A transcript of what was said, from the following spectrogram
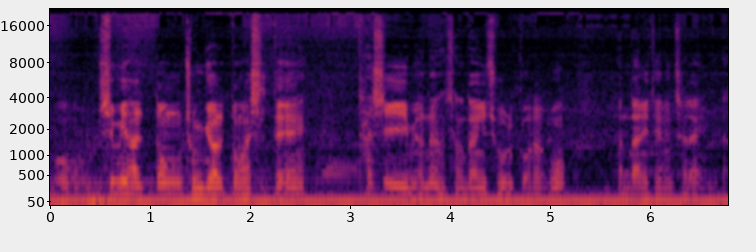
뭐 취미 활동, 종교 활동 하실 때 타시면은 상당히 좋을 거라고 판단이 되는 차량입니다.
